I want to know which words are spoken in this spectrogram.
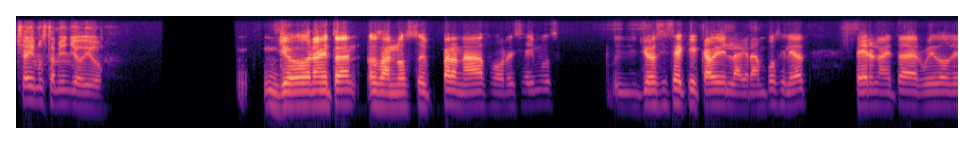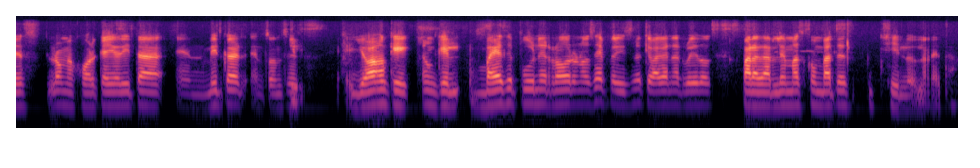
Sheamus también yo digo. Yo, la neta, o sea, no estoy para nada a favor de Sheamus. Yo sí sé que cabe la gran posibilidad, pero la neta, Riddle es lo mejor que hay ahorita en Midgard. Entonces, yo, aunque, aunque vaya a ser por un error o no sé, pero diciendo que va a ganar Riddle para darle más combates chilos, la neta.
